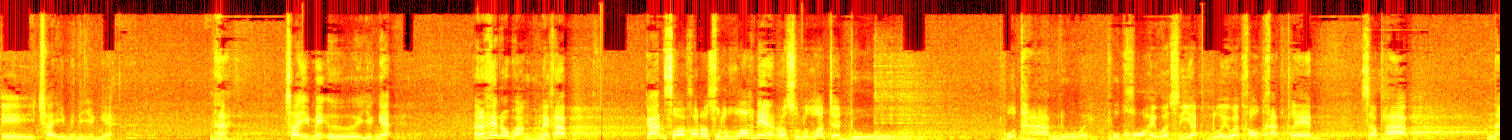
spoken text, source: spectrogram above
เอ๊ใช่ไหมเนี่ยอย่างเงี้ยนะใช่ไม่เอ่ยอย่างเงี้ยอันนั้นให้ระวังนะครับ การสอนของรอสูลุลลอฮ์เนี่ยรอสูลุลลอฮ์จะดูผู้ถามด้วย ผู้ขอให้วาสียัตด้วยว่าเขาขาดแคลนสภาพไหน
